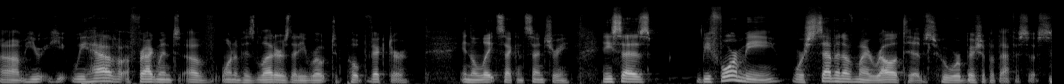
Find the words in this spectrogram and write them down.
Um, he, he we have a fragment of one of his letters that he wrote to Pope Victor, in the late second century. And he says, Before me were seven of my relatives who were bishop of Ephesus.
